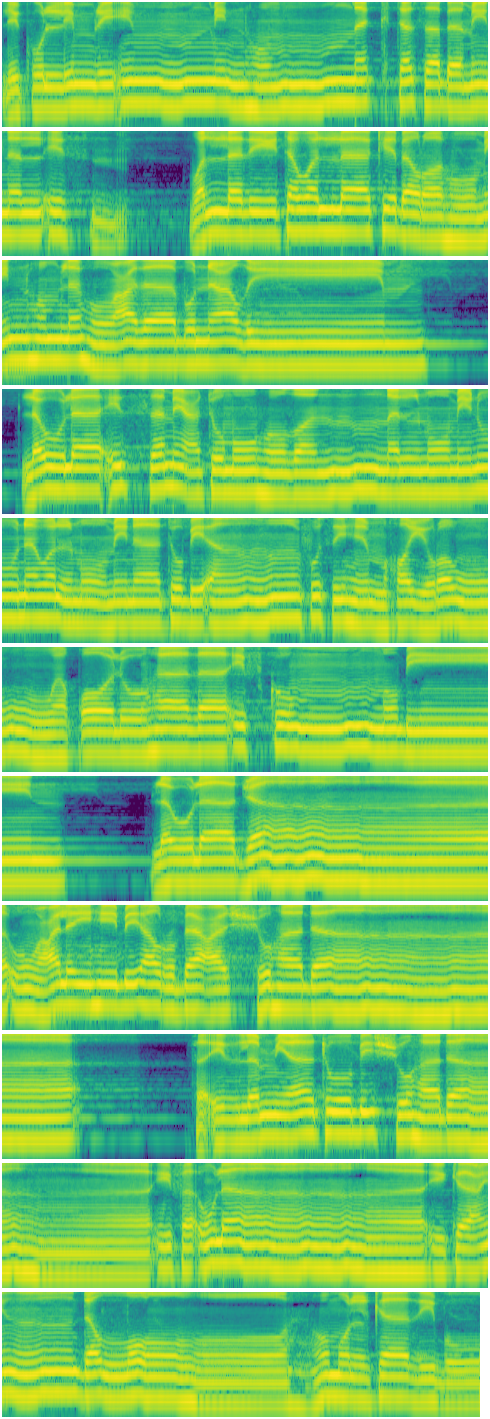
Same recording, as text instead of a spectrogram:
لكل امرئ منهم ما اكتسب من الإثم والذي تولى كبره منهم له عذاب عظيم. لولا إذ سمعتموه ظن المؤمنون والمؤمنات بأنفسهم خيرا وقالوا هذا إفك مبين. لولا جاءوا عليه بأربع الشهداء فإذ لم ياتوا بالشهداء فأولئك عند الله هم الكاذبون.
